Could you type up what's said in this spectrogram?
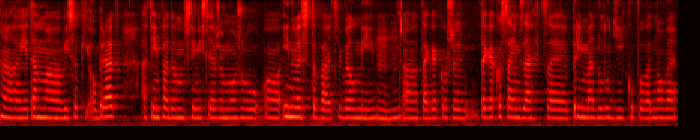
je tam e, vysoký obrad a tým pádom si myslia, že môžu e, investovať veľmi mm-hmm. tak, ako, že, tak ako sa im zachce, príjmať ľudí, kupovať nové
